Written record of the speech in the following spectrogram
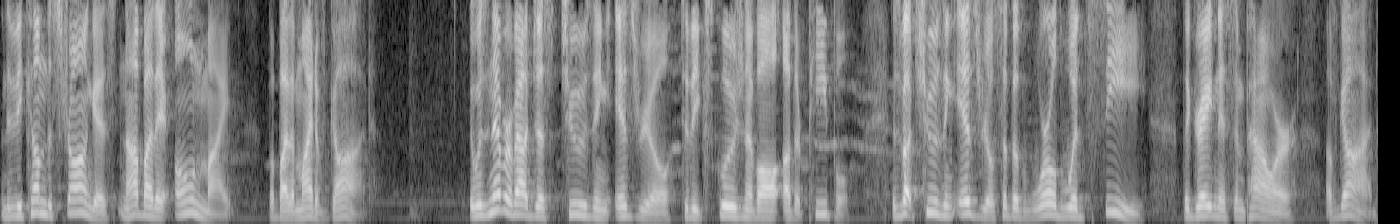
And they become the strongest, not by their own might, but by the might of God. It was never about just choosing Israel to the exclusion of all other people. It was about choosing Israel so that the world would see the greatness and power of God.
